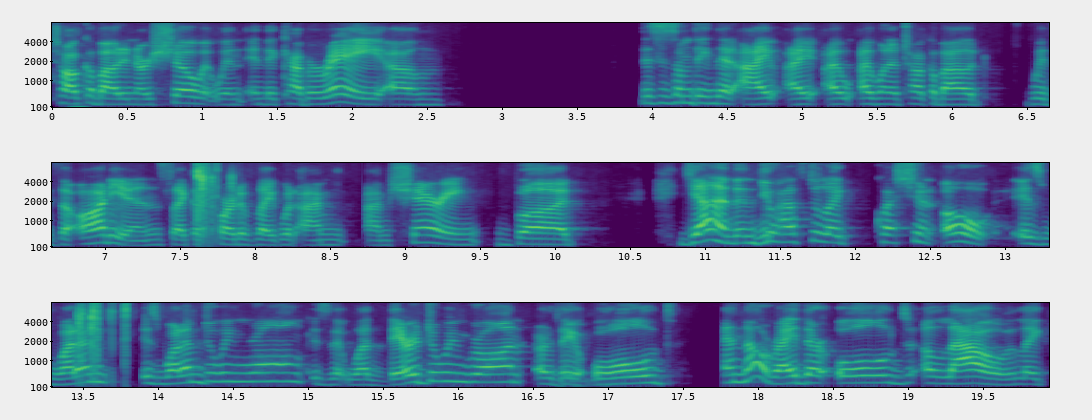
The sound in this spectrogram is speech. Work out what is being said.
talk about in our show in, in the cabaret. Um, this is something that i i i want to talk about with the audience like as part of like what i'm i'm sharing. But yeah and then you have to like question oh is what i'm is what i'm doing wrong? Is that what they're doing wrong? Are they mm-hmm. old and no right? They're old allowed like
